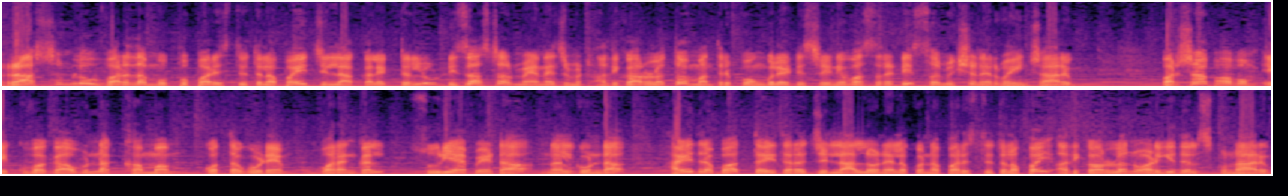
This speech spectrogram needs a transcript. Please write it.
రాష్ట్రంలో వరద ముప్పు పరిస్థితులపై జిల్లా కలెక్టర్లు డిజాస్టర్ మేనేజ్మెంట్ అధికారులతో మంత్రి పొంగులేటి శ్రీనివాసరెడ్డి సమీక్ష నిర్వహించారు. వర్షాభావం ఎక్కువగా ఉన్న ఖమ్మం కొత్తగూడెం వరంగల్ సూర్యాపేట నల్గొండ హైదరాబాద్ తదితర జిల్లాల్లో నెలకొన్న పరిస్థితులపై అధికారులను అడిగి తెలుసుకున్నారు.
